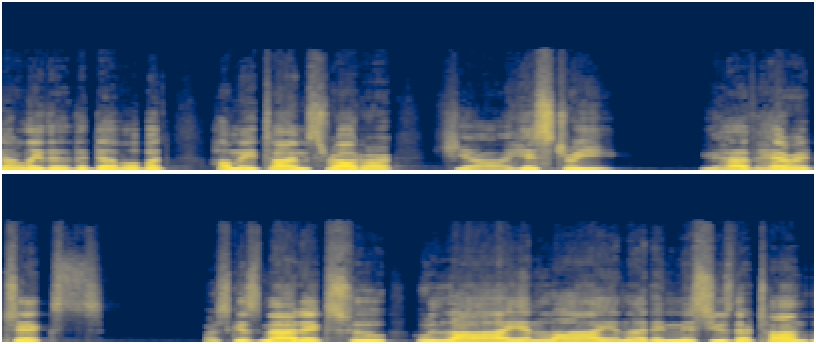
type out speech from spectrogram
not only the, the devil, but how many times throughout our history you have heretics or schismatics who, who lie and lie and lie. They misuse their tongue.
